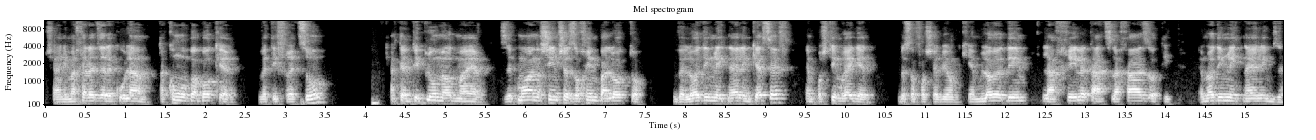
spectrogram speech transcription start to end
שאני מאחל את זה לכולם, תקומו בבוקר ותפרצו, אתם תיפלו מאוד מהר. זה כמו אנשים שזוכים בלוטו ולא יודעים להתנהל עם כסף, הם פושטים רגל בסופו של יום, כי הם לא יודעים להכיל את ההצלחה הזאת, הם לא יודעים להתנהל עם זה.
